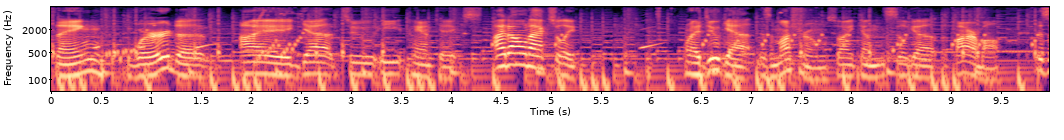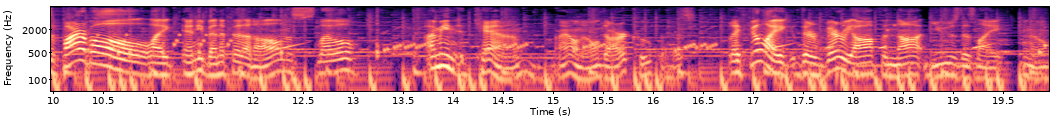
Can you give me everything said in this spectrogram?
thing, word, uh, I get to eat pancakes. I don't actually. What I do get is a mushroom, so I can still get a fireball. Is a fireball, like, any benefit at all in this level? I mean, it can. I don't know, there are Koopas. But I feel like they're very often not used as like, you know,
